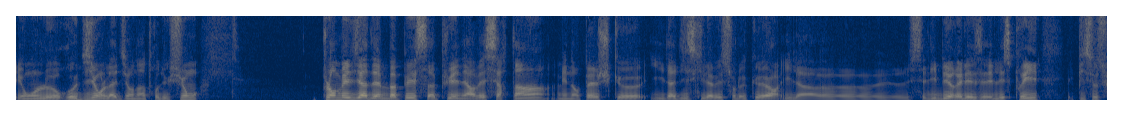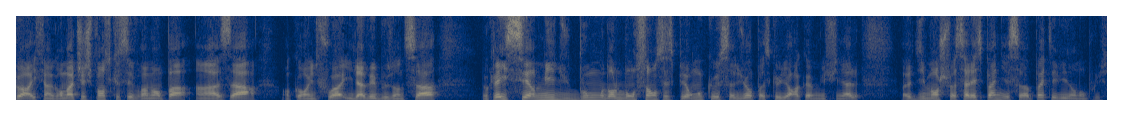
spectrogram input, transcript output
Et on le redit, on l'a dit en introduction, plan média d'Mbappé, ça a pu énerver certains, mais n'empêche qu'il a dit ce qu'il avait sur le cœur, il a euh, s'est libéré l'esprit, et puis ce soir il fait un grand match, et je pense que c'est vraiment pas un hasard. Encore une fois, il avait besoin de ça. Donc là, il s'est remis du bon, dans le bon sens. Espérons que ça dure parce qu'il y aura quand même une finale euh, dimanche face à l'Espagne et ça va pas être évident non plus.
